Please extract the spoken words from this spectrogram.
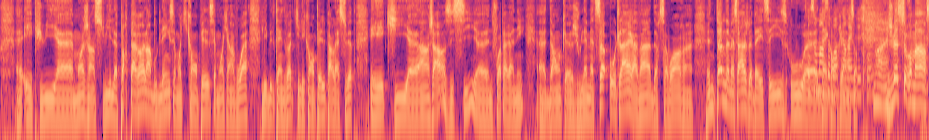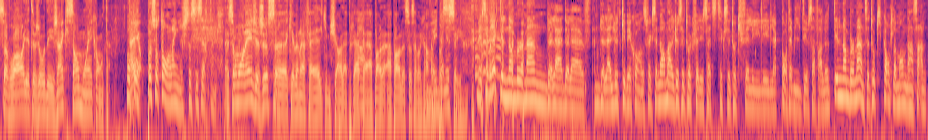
Et puis euh, moi, j'en suis le porte-parole en bout de ligne. C'est moi qui compile, c'est moi qui envoie les bulletins de vote, qui les compile par la suite et qui euh, en jase ici euh, une fois par année. Euh, donc, euh, je voulais mettre ça au clair avant de recevoir un- une tonne de messages de bêtises ou euh, d'incompréhension. Ouais. Je vais sûrement en recevoir. Il y a toujours des gens qui sont moins contents. Pas, pas- sur ton linge, ça c'est certain. euh, sur mon linge, j'ai juste euh, Kevin Raphaël qui me chiale après. À, part, à part de ça, ça va quand même y pas pire. Mais c'est vrai que t'es le number man de la, de la, de la lutte québécoise. Fait que c'est normal que c'est toi qui fais les statistiques, c'est toi qui fais les, les- la comptabilité pour cette affaire-là. T'es le number man, c'est toi qui compte le monde dans la salle.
